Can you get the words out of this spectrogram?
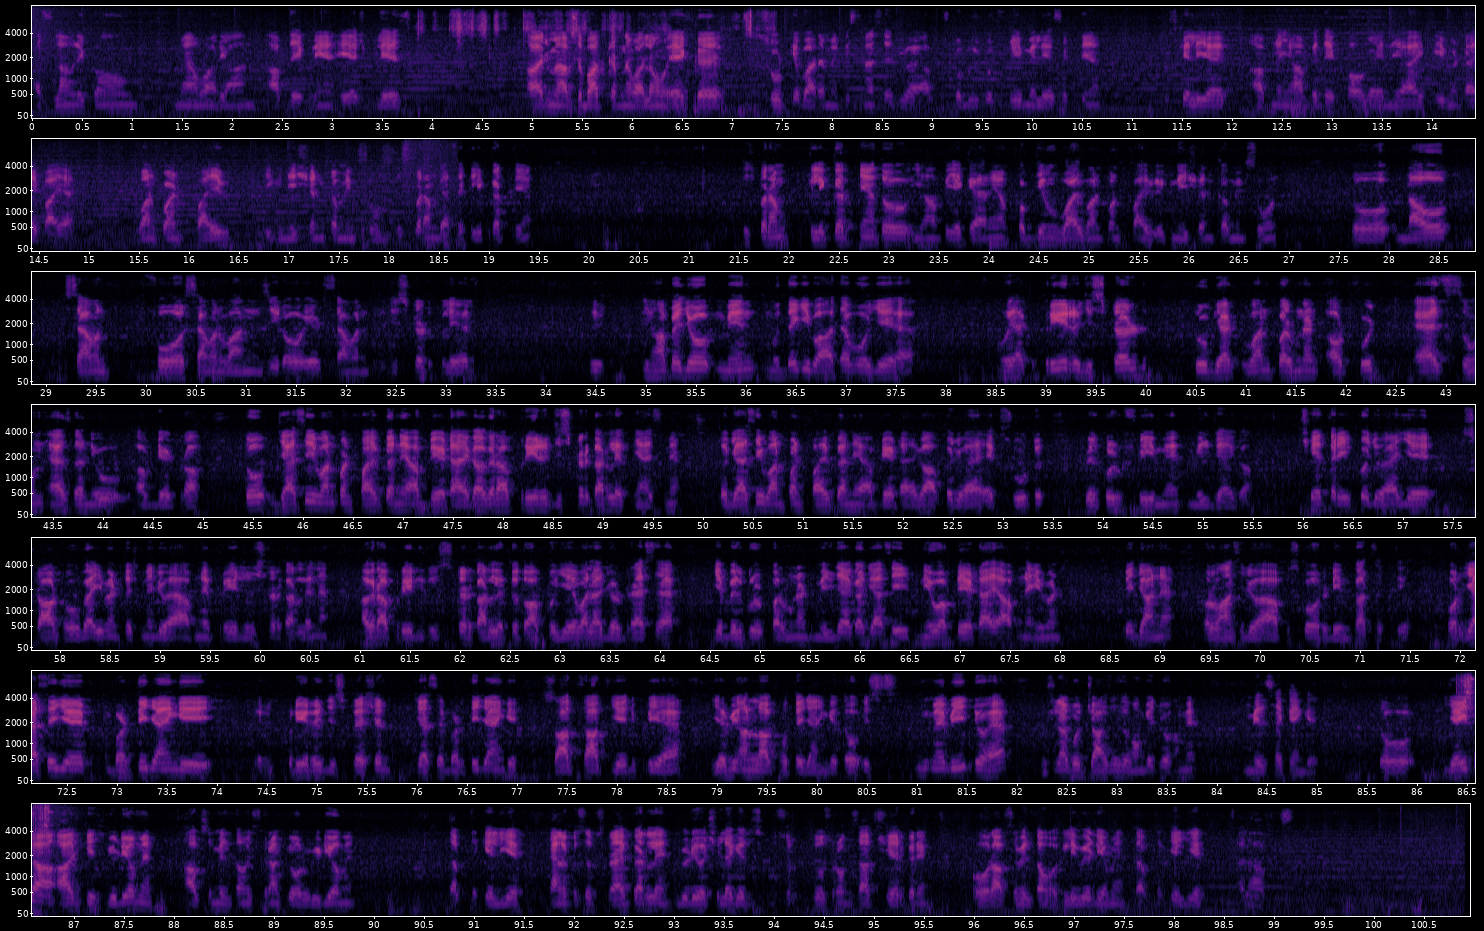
अस्सलाम वालेकुम मैं हूँ आर्यान, आप देख रहे हैं ए एच प्लेस आज मैं आपसे बात करने वाला हूँ एक सूट के बारे में, किस तरह से जो है आप उसको बिल्कुल फ्री में ले सकते हैं। इसके लिए आपने यहाँ पे देखा होगा, नया एक इवेंट टाइप आया है 1.5 इग्निशन कमिंग सून इस पर हम जैसे क्लिक करते हैं? इस पर हम क्लिक करते हैं तो यहाँ पे ये कह रहे हैं PUBG mobile 1.5 ignition coming soon तो now seven four seven one zero eight seven registered player यहाँ पे जो मेन मुद्दे की बात है वो ये है, वो है कि pre registered to get one permanent outfit as soon as the new update draft तो जैसे ही 1.5 का नया अपडेट आएगा, अगर आप प्री रजिस्टर कर लेते हैं इसमें तो जैसे ही 1.5 का नया अपडेट आएगा, आपको जो है एक सूट बिल्कुल फ्री में मिल जाएगा। छः तारीख को जो है ये स्टार्ट होगा. इवेंट इसमें जो है आपने प्री रजिस्टर कर लेना है. अगर आप प्री रजिस्टर कर लेते हो तो आपको ये वाला जो ड्रेस है, ये बिल्कुल परमानेंट मिल जाएगा. जैसे ही न्यू अपडेट आए, आपने इवेंट पे जाना है और वहाँ से जो है आप इसको रिडीम कर सकते हो. और जैसे ये बढ़ती जाएँगी प्री रजिस्ट्रेशन जैसे बढ़ती जाएँगे साथ साथ ये जो भी है, ये भी अनलॉक होते जाएँगे. तो इसमें भी जो है कुछ ना कुछ चार्जेस होंगे जो हमें मिल सकेंगे. तो यही था आज की इस वीडियो में। आपसे मिलता हूँ इस तरह की और वीडियो में। तब तक के लिए चैनल को सब्सक्राइब कर लें। वीडियो अच्छी लगे तो दूसरों के साथ शेयर करें। और आपसे मिलता हूँ अगली वीडियो में। तब तक के लिए अल्लाह हाफिज़।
